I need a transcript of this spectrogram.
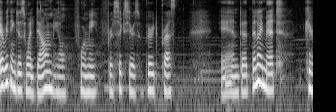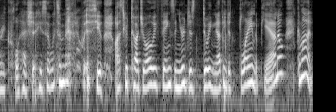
everything just went downhill for me for six years. Very depressed. And uh, then I met Gary Kulesha. He said, What's the matter with you? Oskar taught you all these things and you're just doing nothing, just playing the piano? Come on,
